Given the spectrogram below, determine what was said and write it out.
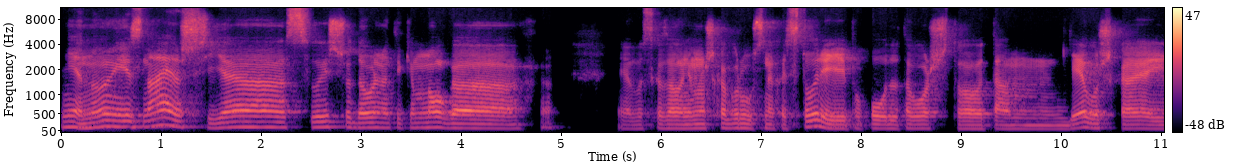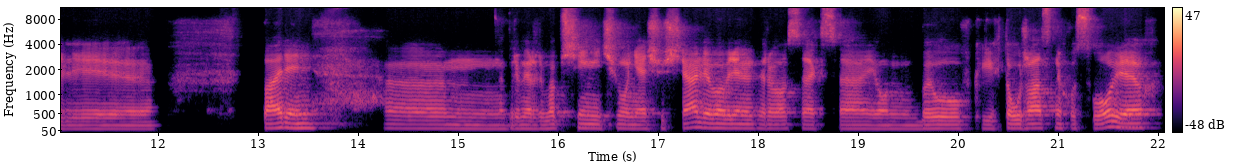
Не, ну и знаешь, я слышу довольно-таки много я бы сказал, немножко грустных историй по поводу того, что там девушка или парень, например, вообще ничего не ощущали во время первого секса, и он был в каких-то ужасных условиях,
